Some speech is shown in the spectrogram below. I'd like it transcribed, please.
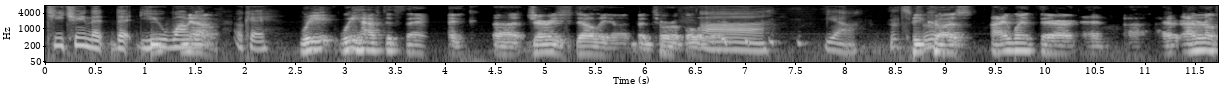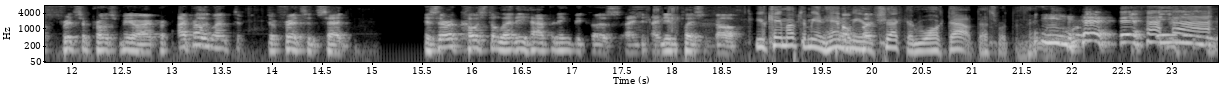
teaching that that you wound No. up? Okay. We we have to thank uh, Jerry's Deli on Ventura Boulevard. Ah, yeah. That's true. because I went there and uh, I, I don't know if Fritz approached me or I, I probably went to, to Fritz and said, "Is there a coastal eddy happening? Because I, I need to play some golf." you came up to me and handed No, me your check and walked out. That's what the thing. is.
